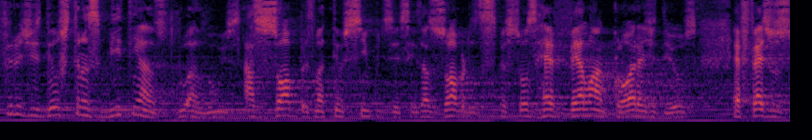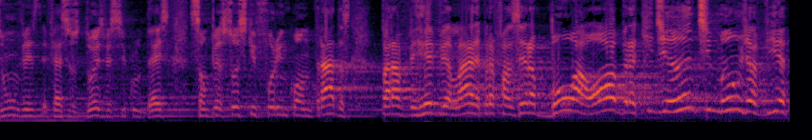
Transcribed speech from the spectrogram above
Filhos de Deus transmitem a luz, as obras, Mateus 5,16, as obras das pessoas revelam a glória de Deus. Efésios 1, Efésios 2, versículo 10, são pessoas que foram encontradas para revelar, para fazer a boa obra que de antemão já havia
